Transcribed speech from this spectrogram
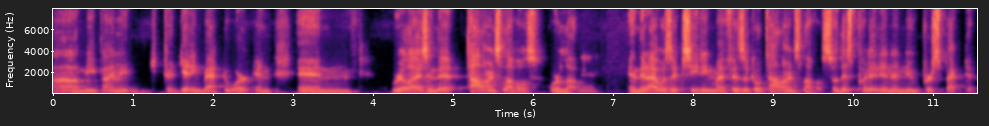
uh, me finally getting back to work and and realizing that tolerance levels were low mm. and that I was exceeding my physical tolerance levels. So this put it in a new perspective.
